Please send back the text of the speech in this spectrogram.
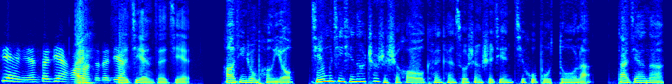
谢谢您，再见，黄哎老师，再见。再见，再见。好，听众朋友，节目进行到这儿的时候，看看所剩时间几乎不多了。大家呢，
